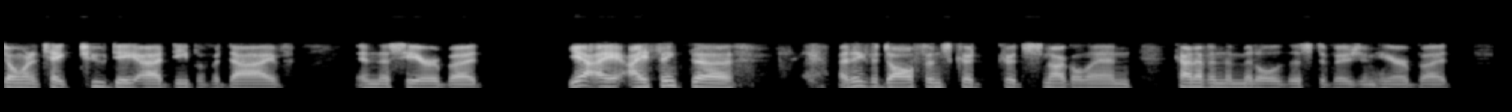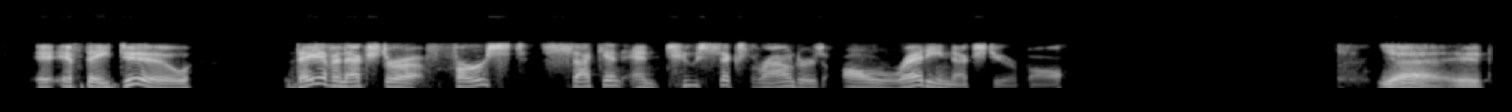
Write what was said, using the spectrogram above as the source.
don't want to take too de- uh, deep of a dive in this here, but yeah, I, I think the I think the Dolphins could could snuggle in kind of in the middle of this division here. But if they do, they have an extra first, second, and two sixth rounders already next year, Paul. Yeah, it's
